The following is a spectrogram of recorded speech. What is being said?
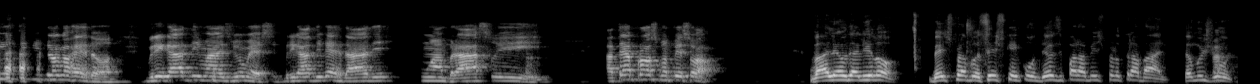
e o time joga ao redor. Obrigado demais, viu, mestre? Obrigado de verdade. Um abraço e até a próxima, pessoal. Valeu, Danilo. Beijo para vocês, fiquem com Deus e parabéns pelo trabalho. Tamo junto.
